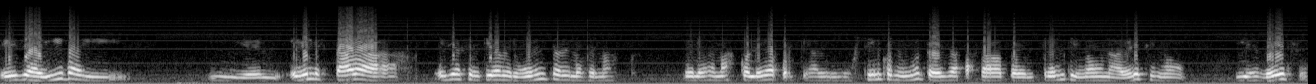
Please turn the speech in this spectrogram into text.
ella iba y, y él, él estaba, ella sentía vergüenza de los demás de los demás colegas porque a los cinco minutos ella pasaba por el frente y no una vez sino diez veces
